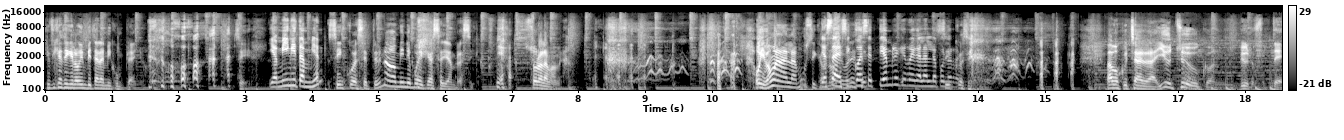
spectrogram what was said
que fíjate que lo voy a invitar a mi cumpleaños. Sí. Y a Mini también. 5 de septiembre. No, Mini puede quedarse allá en Brasil. Solo a la mamá. Oye, vamos a la música. Ya ¿no? sabes, ¿Te 5 de septiembre hay que regalarlo por la Cinco de se- Vamos a escuchar a YouTube con Beautiful Day.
